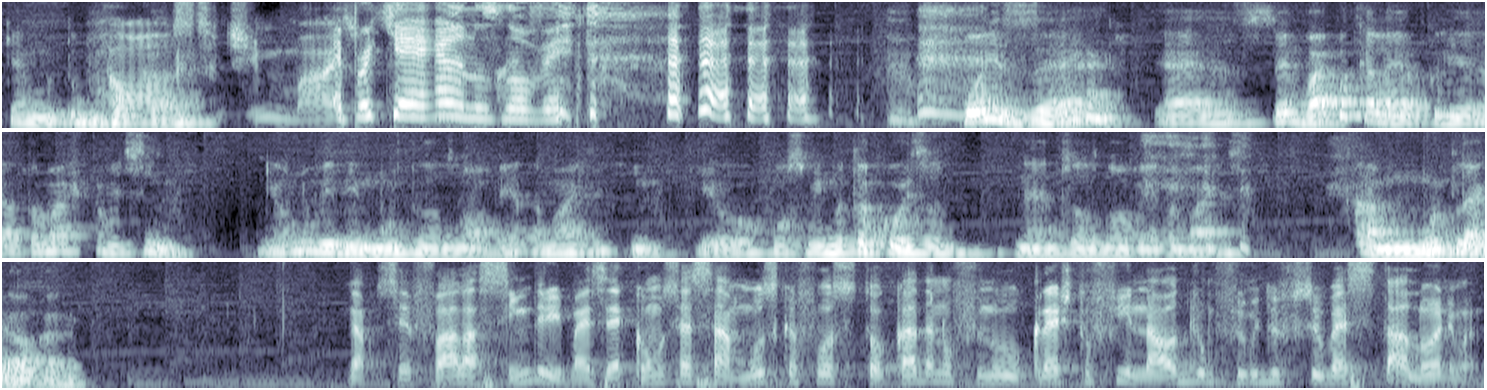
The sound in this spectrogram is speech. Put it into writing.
que é muito bom, Nossa, cara. demais. É porque é anos 90. Pois é, é, você vai para aquela época ali automaticamente, sim. Eu não vivi muito nos anos 90, mas enfim, eu consumi muita coisa né, dos anos 90, mas. Cara, muito legal, cara. Não, você fala assim, Dri, mas é como se essa música fosse tocada no, no crédito final de um filme do Sylvester Stallone, mano.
